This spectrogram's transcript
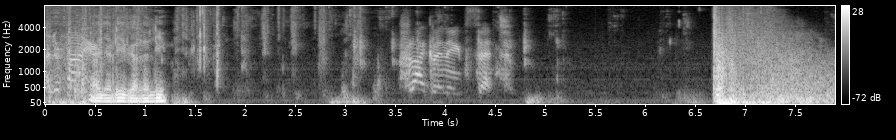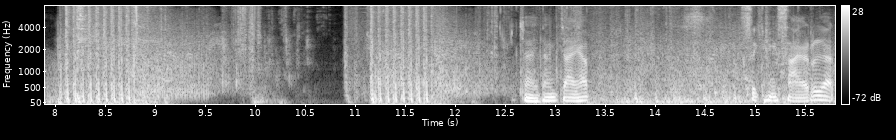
Under เรา fire. อย่ารีบอย่ารีบ ใจตั้งใจครับศึกแห่งสายเลือด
